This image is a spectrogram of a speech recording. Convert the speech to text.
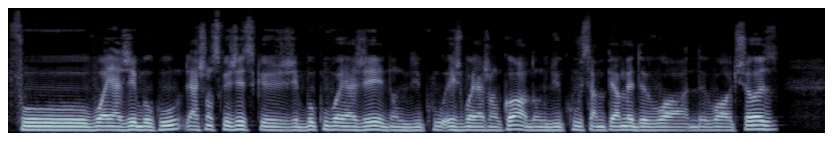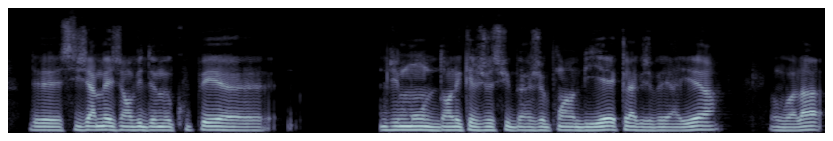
faut voyager beaucoup. La chance que j'ai, c'est que j'ai beaucoup voyagé, donc du coup, et je voyage encore, donc du coup, ça me permet de voir, de voir autre chose. De, si jamais j'ai envie de me couper euh, du monde dans lequel je suis, ben je prends un billet, clac, je vais ailleurs. Donc voilà.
